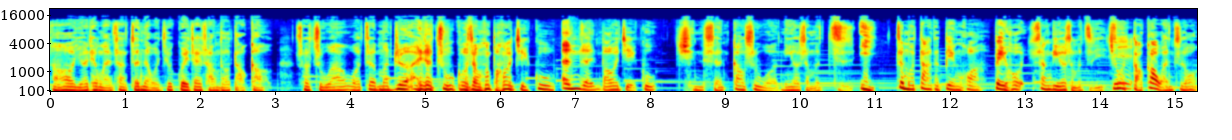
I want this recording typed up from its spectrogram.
然后有一天晚上，真的我就跪在床头祷告，说：“主啊，我这么热爱的祖国，怎么把我解雇？恩人把我解雇，请神告诉我，你有什么旨意？这么大的变化背后，上帝有什么旨意？”结果祷告完之后，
